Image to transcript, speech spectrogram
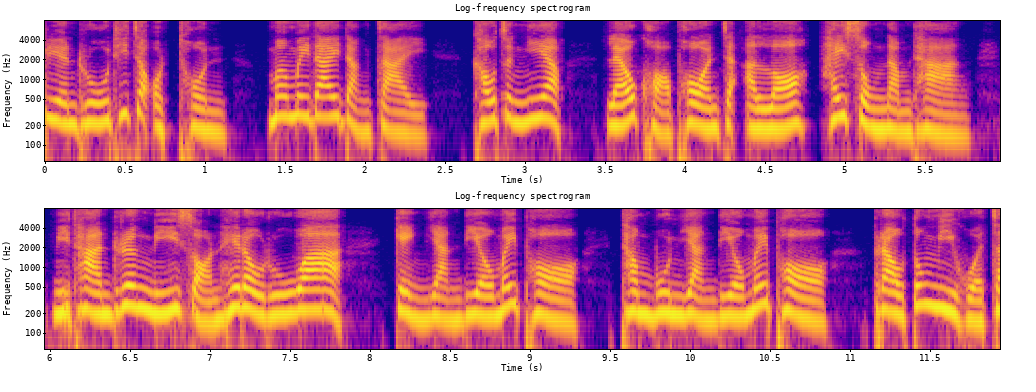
เรียนรู้ที่จะอดทนเมื่อไม่ได้ดังใจ เขาจะเงียบแล้วขอพรจากอัลลอฮ์ให้ทรงนำทาง นิทานเรื่องนี้สอนให้เรารู้ว่า เก่งอย่างเดียวไม่พอทำบุญอย่างเดียวไม่พอ เราต้องมีหัวใจ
